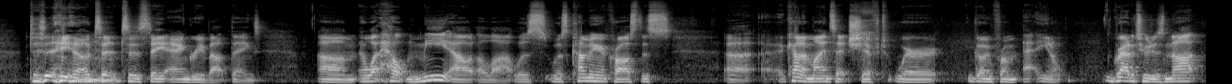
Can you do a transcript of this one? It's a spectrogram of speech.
to you know, to to stay angry about things. Um, and what helped me out a lot was was coming across this uh, kind of mindset shift where going from uh, you know gratitude is not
